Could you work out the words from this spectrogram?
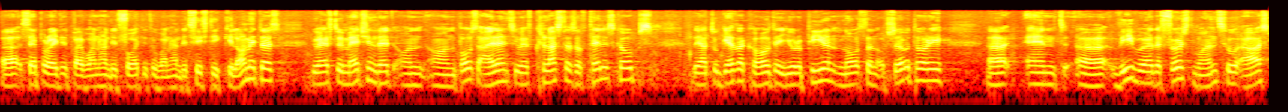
Uh, separated by 140 to 150 kilometers. You have to imagine that on, on both islands you have clusters of telescopes. They are together called the European Northern Observatory. Uh, and uh, we were the first ones who asked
